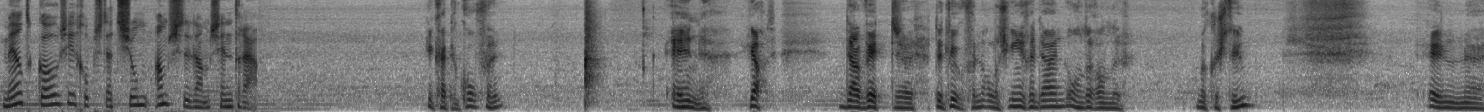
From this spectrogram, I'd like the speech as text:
meldt Co zich op station Amsterdam Centraal. Ik had een koffer. En uh, ja, daar werd uh, natuurlijk van alles in gedaan, onder andere mijn kostuum. En, uh,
